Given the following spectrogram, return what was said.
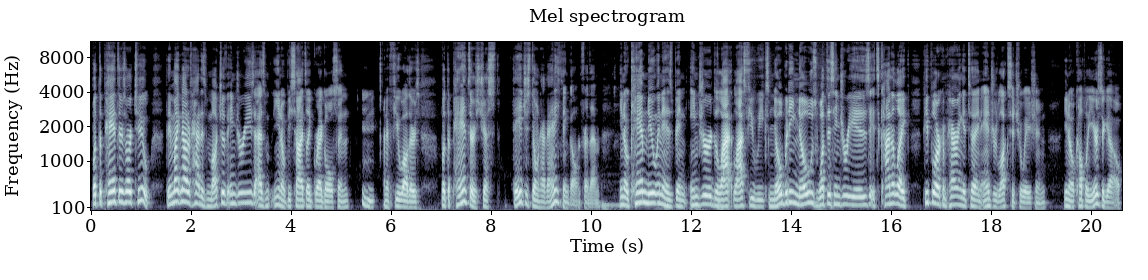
but the Panthers are too. They might not have had as much of injuries as you know, besides like Greg Olsen Mhm. and a few others, but the Panthers just they just don't have anything going for them. You know, Cam Newton has been injured the la- last few weeks. Nobody knows what this injury is. It's kind of like people are comparing it to an Andrew Luck situation, you know, a couple years ago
